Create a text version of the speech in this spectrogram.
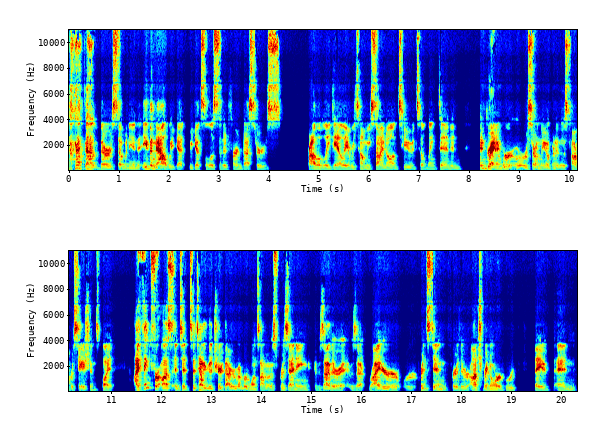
there are so many, and even now we get we get solicited for investors probably daily every time we sign on to to LinkedIn. And and granted, we're we're certainly open to those conversations, but I think for us, and to, to tell you the truth, I remember one time I was presenting. It was either it was at Rider or Princeton for their entrepreneur group. They and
